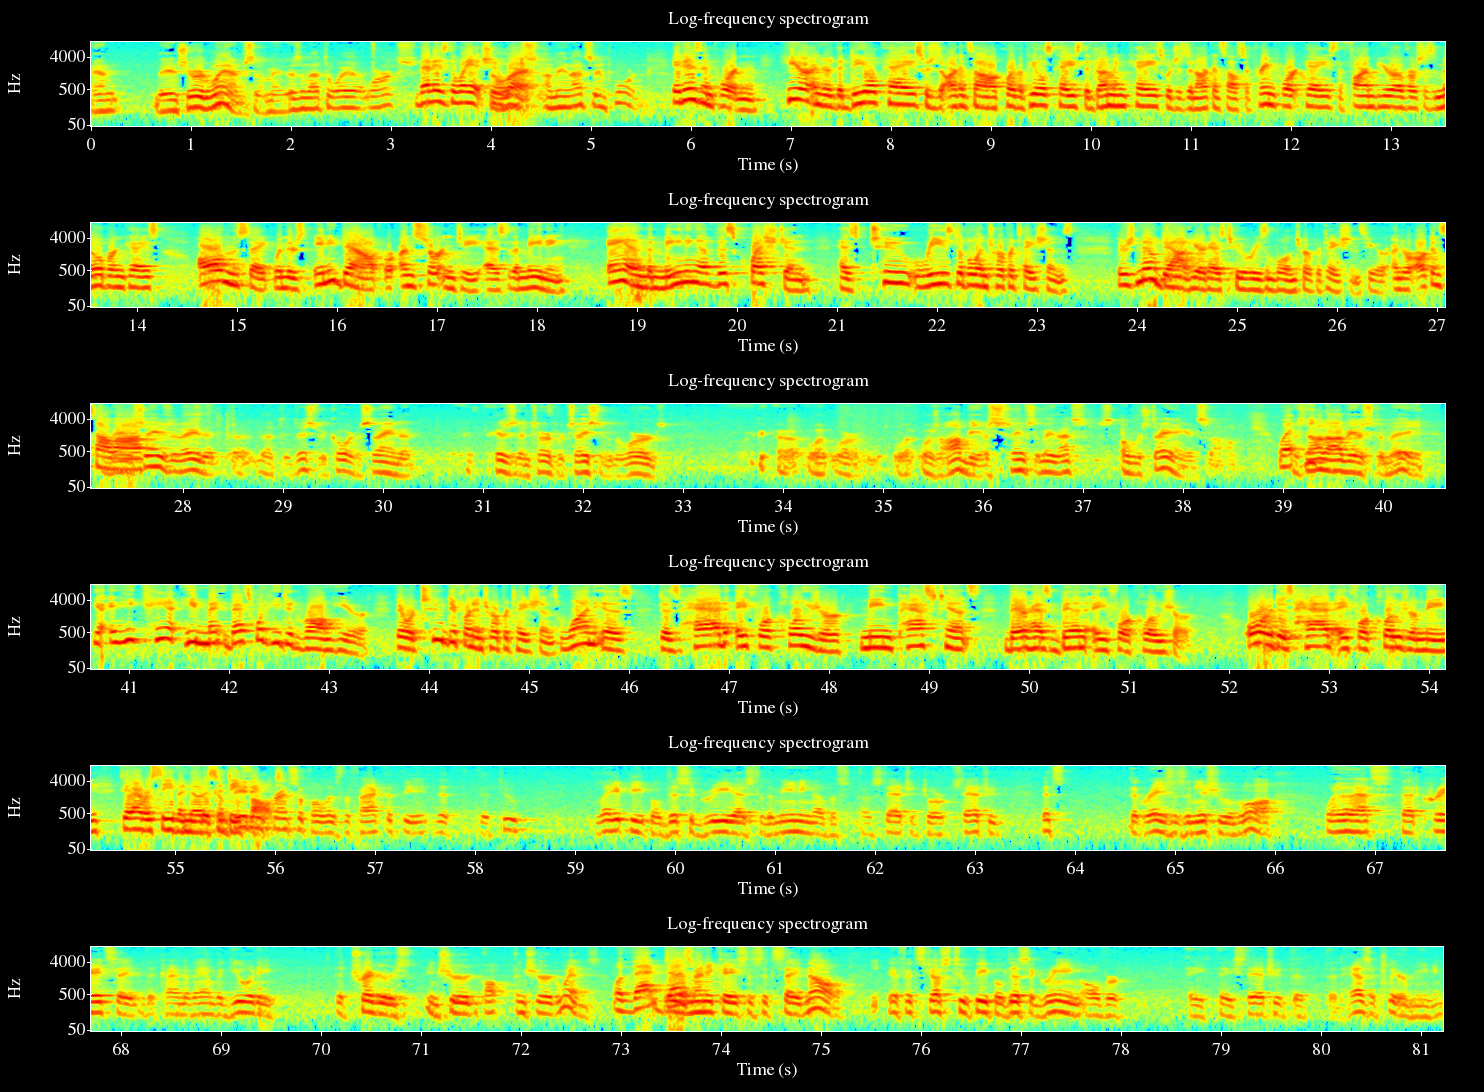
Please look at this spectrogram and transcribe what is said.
and the insured wins. I mean, isn't that the way it works? That is the way it should So work. I mean, that's important. It is important. Here, under the Deal case, which is the Arkansas Court of Appeals case, the Drummond case, which is an Arkansas Supreme Court case, the Farm Bureau versus Milburn case, all in the state, when there's any doubt or uncertainty as to the meaning, and the meaning of this question has two reasonable interpretations. There's no doubt here it has two reasonable interpretations here. Under Arkansas law, It seems to me that, uh, that the district court is saying that his interpretation of the words uh, was obvious. Seems to me that's overstating itself. What It's not obvious to me. Yeah, and he can't, that's what he did wrong here. There were two different interpretations. One is, does had a foreclosure mean past tense, there has been a foreclosure? Or does had a foreclosure mean, did I receive a notice of default? principle is the fact that the, that the two lay people disagree as to the meaning of a statute, statute that's, that raises an issue of law, whether that's, that creates a, the kind of ambiguity that triggers insured, uh, insured wins. Well, that We have does, many cases that say no. If it's just two people disagreeing over a, a statute that, that has a clear meaning,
